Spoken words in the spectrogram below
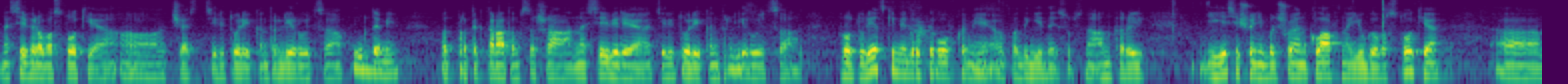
На северо-востоке а, часть территории контролируется курдами под протекторатом США. На севере территории контролируются протурецкими группировками под эгидой, собственно, Анкары. И есть еще небольшой анклав на юго-востоке, э,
